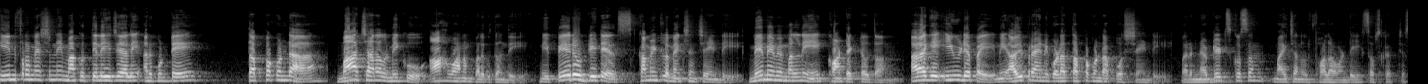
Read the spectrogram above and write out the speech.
ఈ ఇన్ఫర్మేషన్ని మాకు తెలియజేయాలి అనుకుంటే తప్పకుండా మా ఛానల్ మీకు ఆహ్వానం పలుకుతుంది. మీ పేరు డీటెయిల్స్ కమెంట్లో మెన్షన్ చేయండి. మేమే మిమ్మల్ని కాంటాక్ట్ అవుతాం. అలాగే ఈ వీడియోపై మీ అభిప్రాయాన్ని కూడా తప్పకుండా పోస్ట్ చేయండి. మరిన్ని అప్డేట్స్ కోసం మా ఛానల్ ఫాలో అవ్వండి సబ్స్క్రైబ్ చేసుకోండి.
